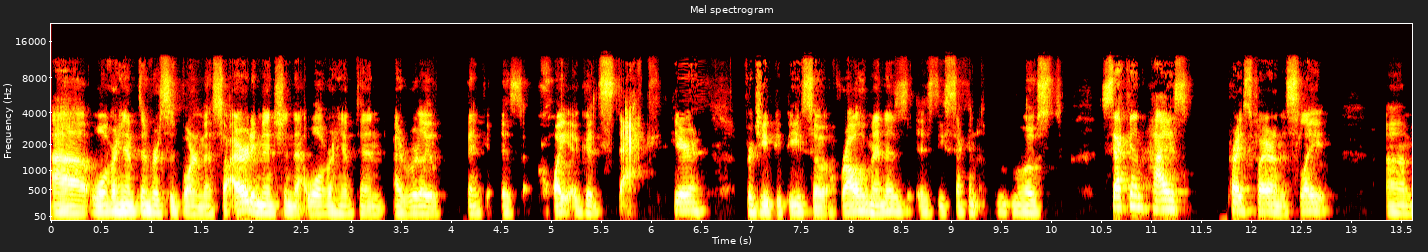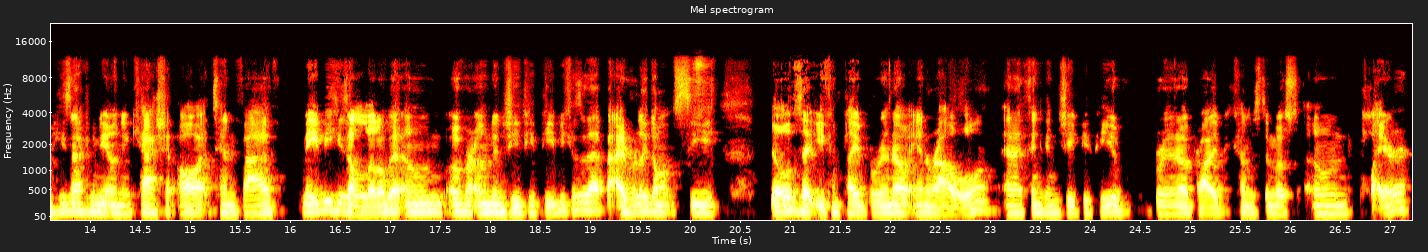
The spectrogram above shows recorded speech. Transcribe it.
uh, Wolverhampton versus Bournemouth. So I already mentioned that Wolverhampton, I really think is quite a good stack here for GPP. So Raul Jimenez is the second most, second highest price player on the slate. Um, he's not going to be owning cash at all at 10.5 maybe he's a little bit owned over owned in GPP because of that, but I really don't see builds that you can play Bruno and Raul. And I think in GPP, Bruno probably becomes the most owned player.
